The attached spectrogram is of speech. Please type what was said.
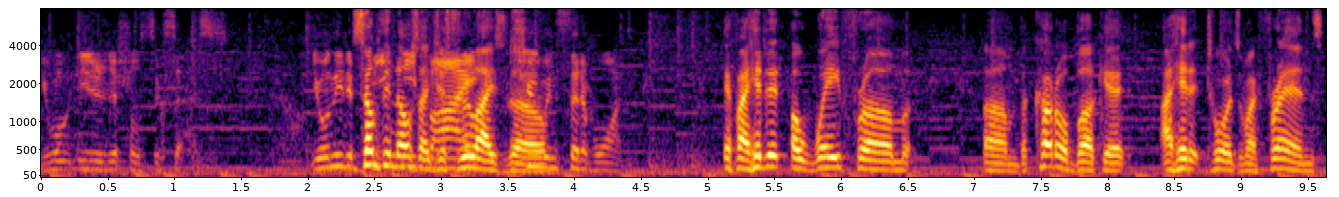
you won't need additional success. You will need to Something beat else me I just realized, though. two instead of one. If I hit it away from um, the cuddle bucket, I hit it towards my friends.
